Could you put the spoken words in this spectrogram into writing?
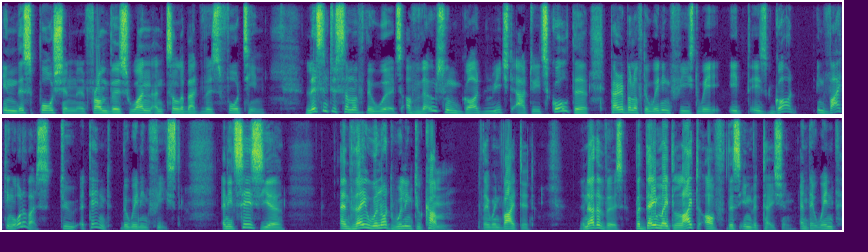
in this portion uh, from verse 1 until about verse 14. Listen to some of the words of those whom God reached out to. It's called the parable of the wedding feast, where it is God inviting all of us to attend the wedding feast. And it says here, and they were not willing to come. They were invited. Another verse, but they made light of this invitation and they went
